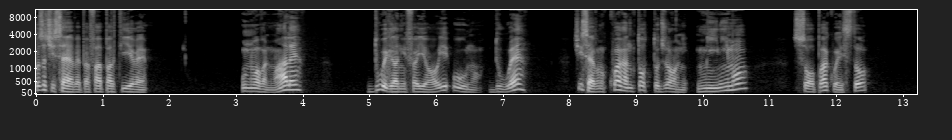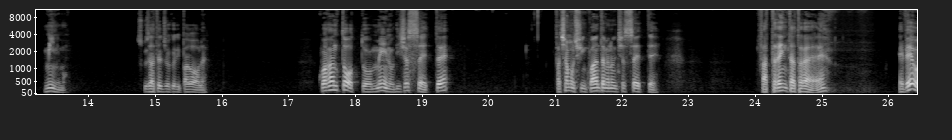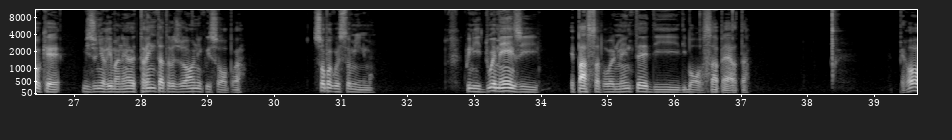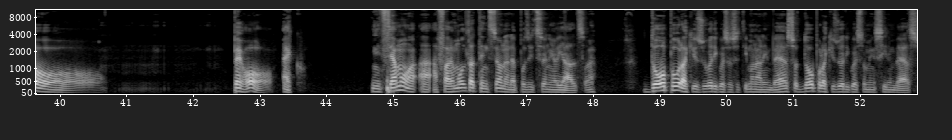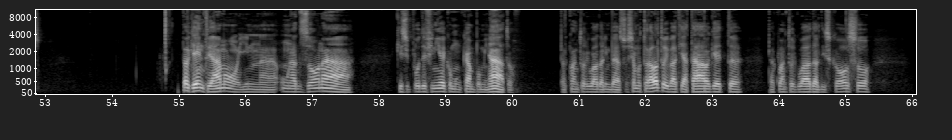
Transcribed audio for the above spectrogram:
Cosa ci serve per far partire un nuovo annuale? Due gradi inferiori, 1, 2, ci servono 48 giorni minimo sopra questo minimo. Scusate il gioco di parole. 48 meno 17, facciamo 50 meno 17, fa 33. È vero che bisogna rimanere 33 giorni qui sopra, sopra questo minimo. Quindi due mesi e passa probabilmente di, di borsa aperta. Però, però, ecco, iniziamo a, a, fare molta attenzione alle posizioni rialzo. Eh? Dopo la chiusura di questo settimanale inverso, dopo la chiusura di questo mensile inverso. Perché entriamo in una zona che si può definire come un campo minato per quanto riguarda l'inverso. Siamo tra l'altro arrivati a target per quanto riguarda il discorso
